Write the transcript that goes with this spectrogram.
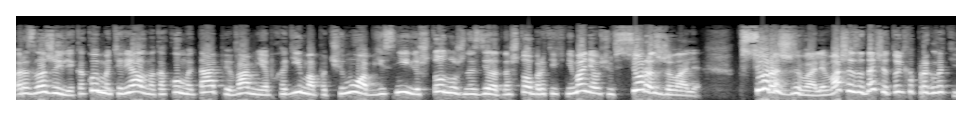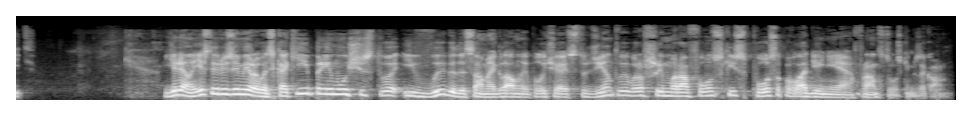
разложили, какой материал, на каком этапе вам необходимо, почему, объяснили, что нужно сделать, на что обратить внимание. В общем, все разжевали, все разжевали. Ваша задача только проглотить. Елена, если резюмировать, какие преимущества и выгоды, самое главное, получает студент, выбравший марафонский способ овладения французским языком?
